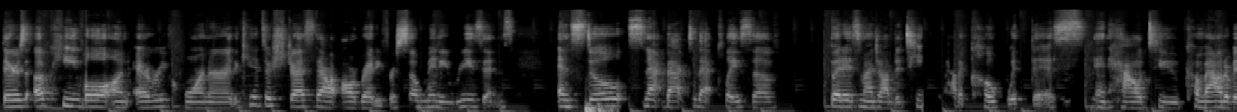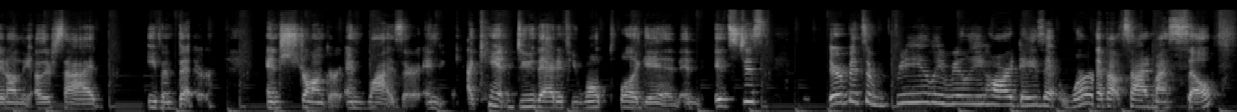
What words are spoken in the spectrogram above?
There's upheaval on every corner. The kids are stressed out already for so many reasons and still snap back to that place of, but it's my job to teach you how to cope with this and how to come out of it on the other side even better and stronger and wiser. And I can't do that if you won't plug in. And it's just, there have been some really, really hard days at work, step outside myself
